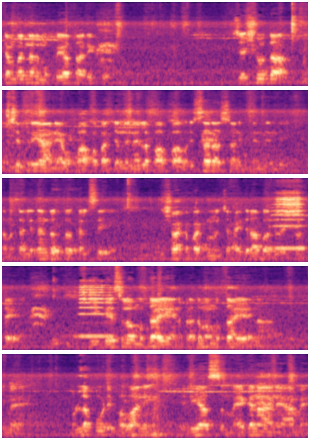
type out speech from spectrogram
సెప్టెంబర్ నెల ముప్పయో తారీఖు జశోద క్షత్రియ అనే ఒక పాప పద్దెనిమిది నెలల పాప ఒరిస్సా రాష్ట్రానికి చెందింది. తమ తల్లిదండ్రులతో కలిసి విశాఖపట్నం నుంచి హైదరాబాద్ వెళ్తుంటే ఈ కేసులో ముద్దాయి అయిన ప్రథమ ముద్దాయి అయిన ఈమె ముళ్ళపూడి భవానీ ఎలియాస్ మేఘన అనే ఆమె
